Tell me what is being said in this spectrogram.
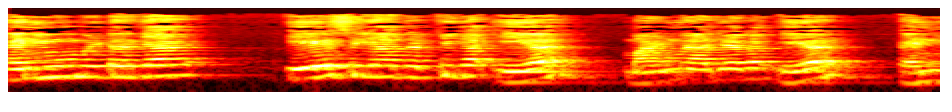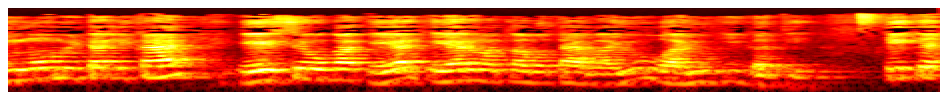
एनिमोमीटर क्या है? ए से याद रखिएगा एयर माइंड में आ जाएगा एयर एनिमोमीटर लिखा है ए से होगा एयर एयर मतलब होता है वायु वायु की गति। ठीक है?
